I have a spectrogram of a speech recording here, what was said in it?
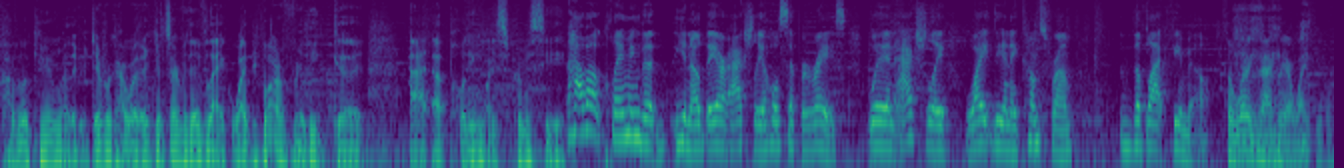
Republican, whether you're Democrat, whether you're conservative, like white people are really good at upholding white supremacy. How about claiming that, you know, they are actually a whole separate race when actually white DNA comes from the black female? So what exactly are white people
